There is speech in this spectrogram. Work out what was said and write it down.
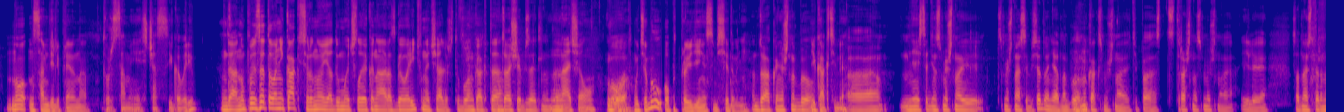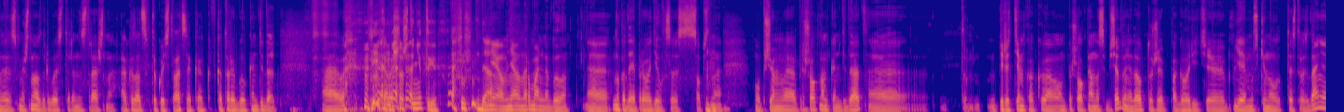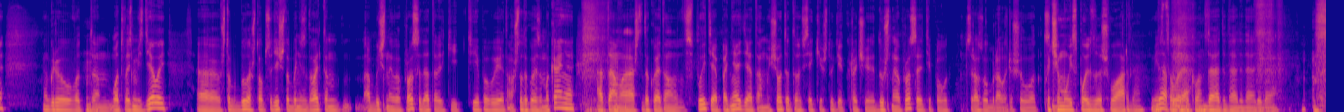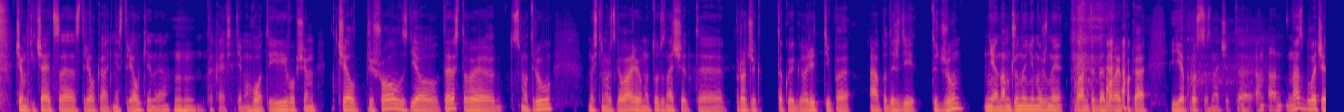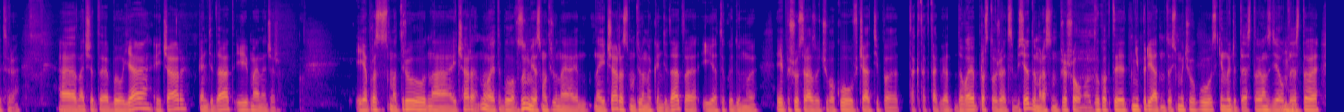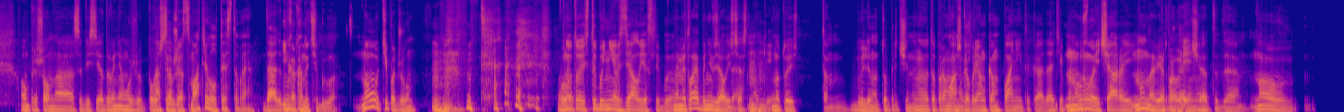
Но на самом деле примерно то же самое я сейчас и говорил. Да, ну без этого никак, все равно, я думаю, человека надо разговорить вначале, чтобы он как-то Это вообще обязательно, да. начал. Вот. у тебя был опыт проведения собеседований? Да, конечно, был. И как тебе? А, У меня есть один смешной, смешное собеседование одно было. Ну, как смешное? Типа, страшно смешное. Или, с одной стороны, смешно, а с другой стороны, страшно. Оказаться в такой ситуации, как в которой был кандидат. А, Хорошо, что не ты. Да. Не, у меня нормально было. Э, Ну, когда я проводил, со- собственно. В общем, э, пришел к нам кандидат. э, Перед тем, как э, он пришел к нам на собеседование, да, вот уже поговорить, я ему скинул тестовое задание. Я говорю, вот, там, вот возьми, сделай. чтобы было что обсудить, чтобы не задавать там обычные вопросы, да, такие типовые, там, что такое замыкание, а там, а что такое там всплытие, поднятие, там, еще вот это вот всякие штуки, короче, душные вопросы, типа, вот сразу убрал, решил вот... Почему используешь var, да, вместо да, да, да, да, да, да, да. Чем отличается стрелка от нестрелки, да? Такая вся тема. Вот. И, в общем, чел пришел, сделал тестовое, смотрю, мы с ним разговариваем, и тут, значит, э, Project такой говорит, типа, а, подожди, ты Джун? Не, нам джуны не нужны. Ладно, тогда давай пока. И я просто, значит, э, а- а нас было четверо. Э, Значит, был я, HR, кандидат и менеджер. И я просто смотрю на HR, ну, это было в Zoom, я смотрю на, на HR, смотрю на кандидата, и я такой думаю, я пишу сразу чуваку в чат, типа, так-так-так, да, давай просто уже отсобеседуем, раз он пришел. Ну, а то как-то это неприятно. То есть мы чуваку скинули тестовое, он сделал Мгм. тестовое, он пришел на собеседование, мы уже А полчаса... ты уже отсматривал тестовое? Да, И ну, как оно тебе было? ну, типа Джун. Ну, то есть ты бы не взял, если бы... На метла я бы не взял, естественно. Ну, то есть там были на то причины. Ну, это промашка Потому прям компании такая, да? Типа, Ну, ну, HR и Ну, наверное, да, управление. чё-то, да. Но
